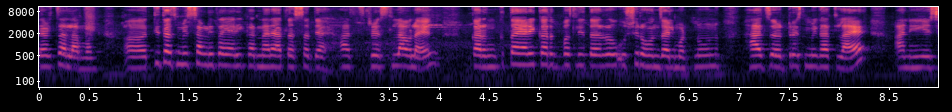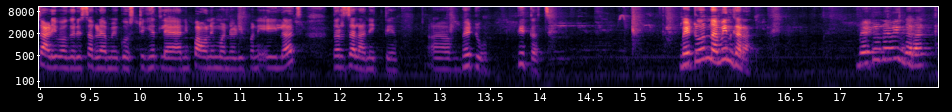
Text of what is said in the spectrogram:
तर चला मग तिथंच मी सगळी तयारी करणार आहे. आता सध्या हाच ड्रेस लावला आहे. कारण तयारी करत बसली तर उशीर होऊन जाईल म्हणून हाच ड्रेस मी घातला आहे. आणि साडी वगैरे सगळ्या मी गोष्टी घेतल्या आहे. आणि पाहुणे मंडळी पण येईलच. तर चला निघते. भेटू. तिथंच. भेटू नवीन घरात. भेटू नवीन घरात.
